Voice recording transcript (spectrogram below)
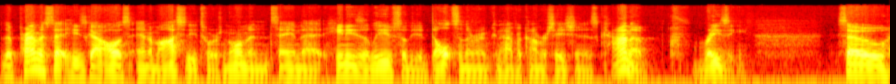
the premise that he's got all this animosity towards Norman, saying that he needs to leave so the adults in the room can have a conversation, is kind of crazy. So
